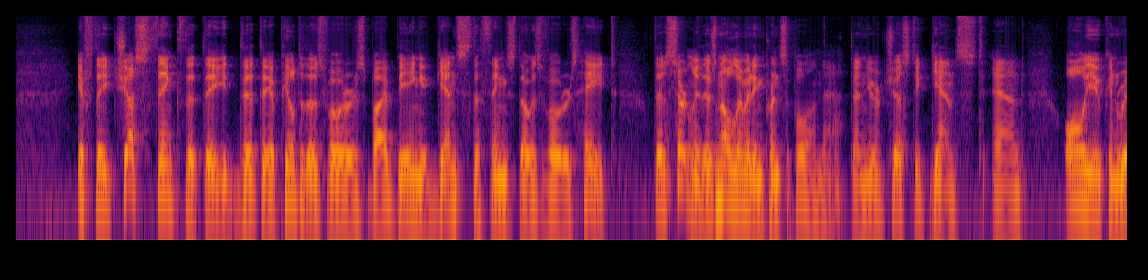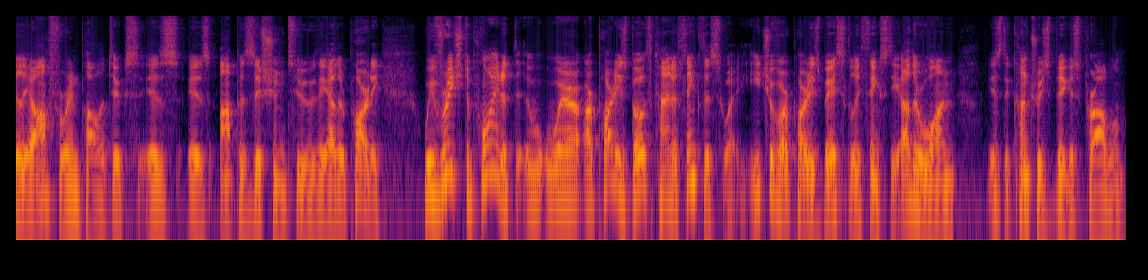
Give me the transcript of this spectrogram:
if they just think that they that they appeal to those voters by being against the things those voters hate, then certainly there's no limiting principle on that. Then you're just against, and all you can really offer in politics is is opposition to the other party. We've reached a point the, where our parties both kind of think this way. Each of our parties basically thinks the other one is the country's biggest problem.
